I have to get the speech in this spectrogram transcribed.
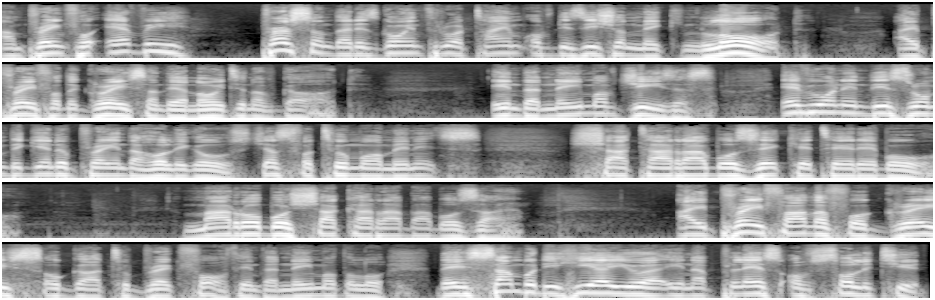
I'm praying for every person that is going through a time of decision making. Lord, I pray for the grace and the anointing of God. In the name of Jesus. Everyone in this room begin to pray in the Holy Ghost just for two more minutes. Shatarabo zeketerebo. Marobo shakarababozaya. I pray, Father, for grace, oh God, to break forth in the name of the Lord. There is somebody here, you are in a place of solitude.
